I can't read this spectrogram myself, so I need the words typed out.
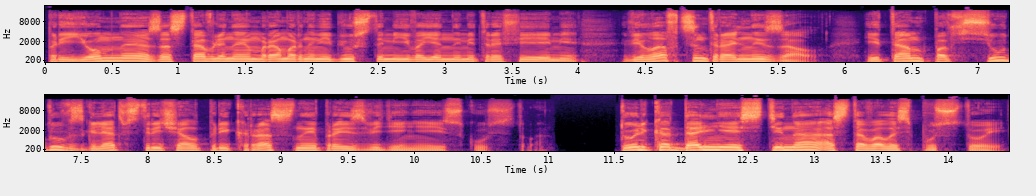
Приемная, заставленная мраморными бюстами и военными трофеями, вела в центральный зал, и там повсюду взгляд встречал прекрасные произведения искусства. Только дальняя стена оставалась пустой,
